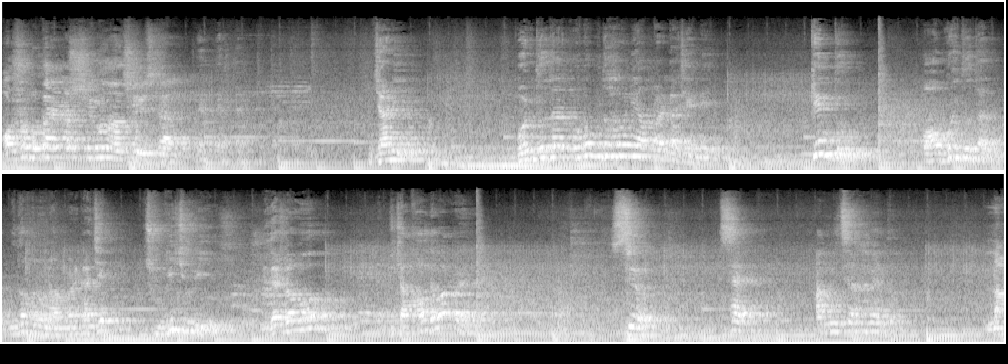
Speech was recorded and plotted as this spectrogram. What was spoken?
অসভ্যতার একটা সীমা আছে মিস্টার জানি বৈধতার কোনো উদাহরণই আপনার কাছে নেই। কিন্তু অবৈধতার উদাহরণ আপনার কাছে চুরি চুরি বিকাশবাবু চা খাওয়াতে পারবেন শিওর স্যার আপনি চা খাবেন তো? না।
